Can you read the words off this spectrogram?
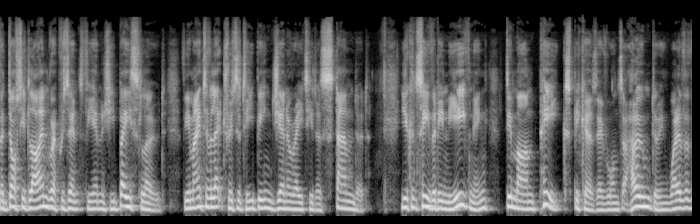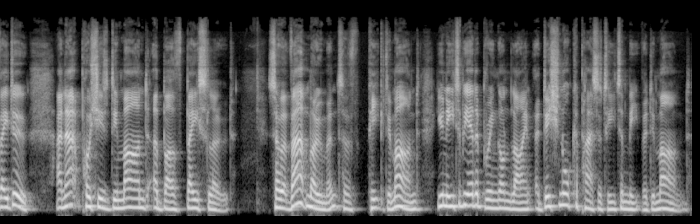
The dotted line represents the energy base load, the amount of electricity being generated as standard. You can see that in the evening, demand peaks because everyone's at home doing whatever they do, and that pushes demand above baseload. So at that moment of peak demand, you need to be able to bring online additional capacity to meet the demand.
